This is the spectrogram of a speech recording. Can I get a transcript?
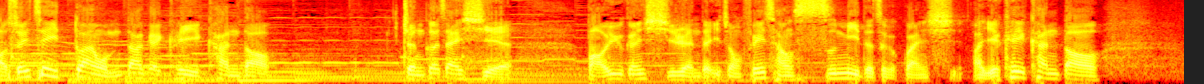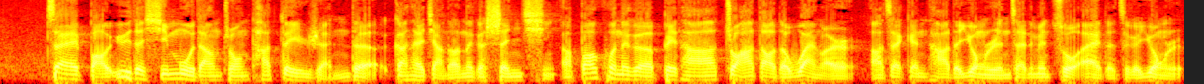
好，所以这一段我们大概可以看到，整个在写宝玉跟袭人的一种非常私密的这个关系啊，也可以看到在宝玉的心目当中，他对人的刚才讲到那个深情啊，包括那个被他抓到的万儿啊，在跟他的佣人在那边做爱的这个佣人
